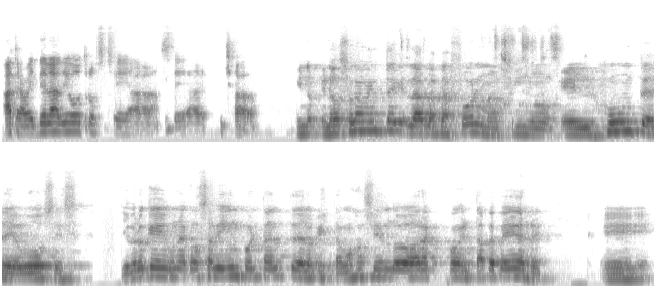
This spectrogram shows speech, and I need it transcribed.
a través de la de otros sea, sea escuchada. Y no, y no solamente la plataforma, sino el junte de voces. Yo creo que una cosa bien importante de lo que estamos haciendo ahora con el TAPPR eh,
